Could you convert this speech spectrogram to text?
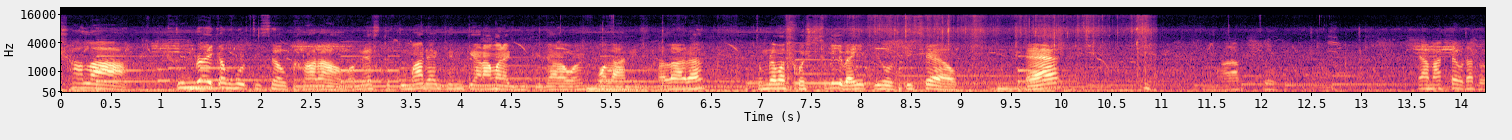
শালা তোমরাই কাম করতেছাও খারাপ আমি আজকে তোমার একদিন কি আর আমার একদিন কি দাঁড়াও আমি বলা নেই শালারা। তোমরা আমার শস্য গুলি ভাই কি করতেছাও হ্যাঁ? মারাত্মক আমারটা ওটা তো।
